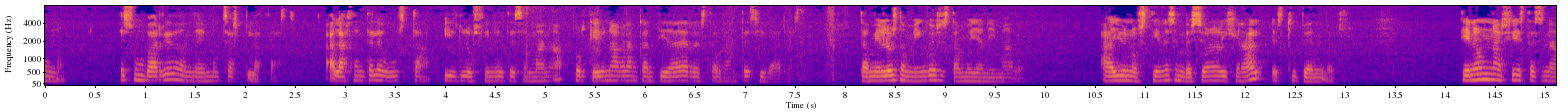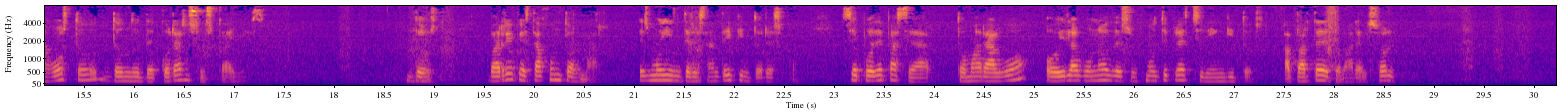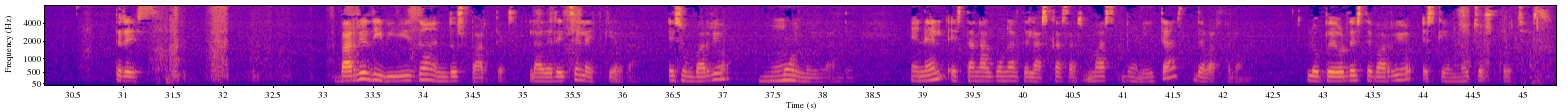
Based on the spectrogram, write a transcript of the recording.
1. Es un barrio donde hay muchas plazas. A la gente le gusta ir los fines de semana porque hay una gran cantidad de restaurantes y bares. También los domingos está muy animado. Hay unos cines en versión original estupendos. Tienen unas fiestas en agosto donde decoran sus calles. 2. Barrio que está junto al mar. Es muy interesante y pintoresco. Se puede pasear, tomar algo o ir a alguno de sus múltiples chiringuitos, aparte de tomar el sol. 3. Barrio dividido en dos partes, la derecha y la izquierda. Es un barrio muy muy grande. En él están algunas de las casas más bonitas de Barcelona. Lo peor de este barrio es que hay muchos coches.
